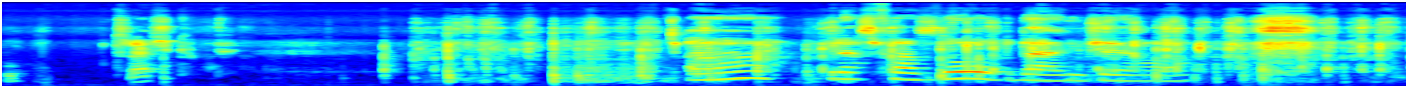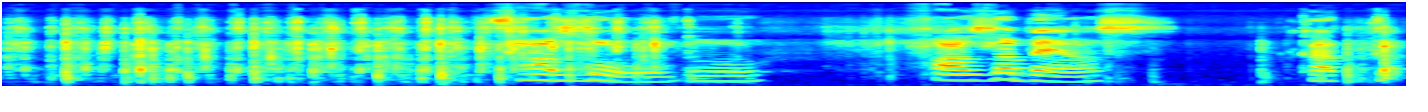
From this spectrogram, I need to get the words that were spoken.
bu. Tıraş köpüğü. Aa, biraz fazla oldu bence ya. Fazla oldu. Fazla beyaz kattık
